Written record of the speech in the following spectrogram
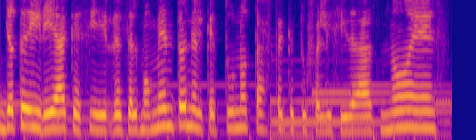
yo te diría que si desde el momento en el que tú notaste que tu felicidad no es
